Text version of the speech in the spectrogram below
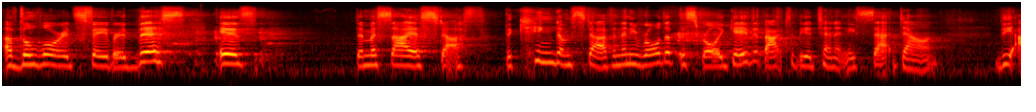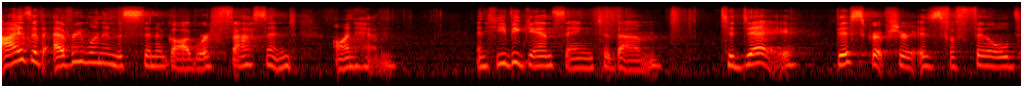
of the Lord's favor. This is the Messiah stuff, the kingdom stuff. And then he rolled up the scroll, he gave it back to the attendant, and he sat down. The eyes of everyone in the synagogue were fastened on him. And he began saying to them, Today, this scripture is fulfilled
